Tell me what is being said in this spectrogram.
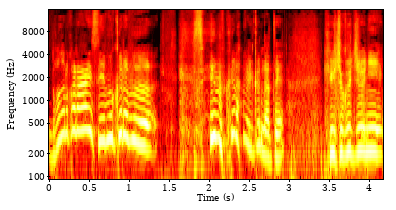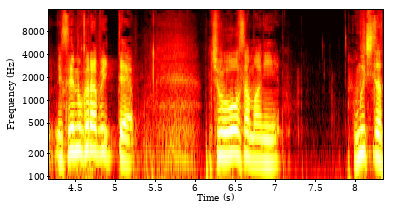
どうなのかな ?SM クラブ、SM クラブ行くんだって。給食中に SM クラブ行って、女王様に、無知で、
